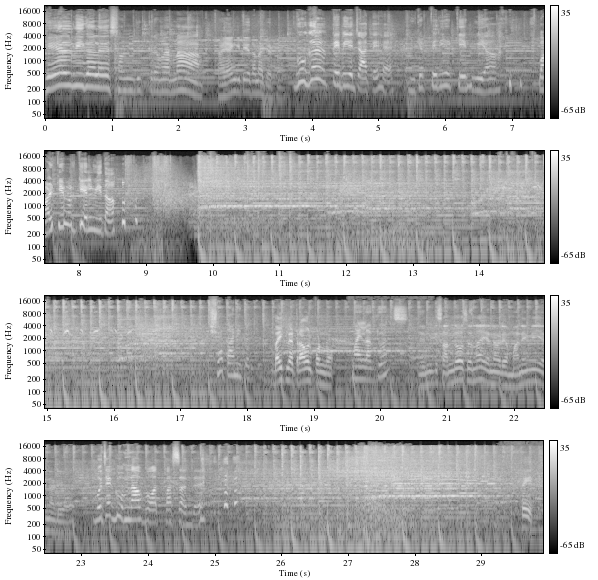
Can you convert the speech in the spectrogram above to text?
கேள்விகளை சந்திக்கிற மாதிரினா நான் என்கிட்டயே தான் நான் கேட்பேன் Google पे भी ये जाते हैं மிகப்பெரிய கேள்வியா வாழ்க்கை ஒரு கேள்விதான் शैतानी करके பைக்கில் ட்ராவல் பண்ணோம் माय लव्ड वंस எனக்கு சந்தோஷம்னா என்னுடைய மனைவி என்னுடைய मुझे घूमना बहुत पसंद है ஃபேத்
